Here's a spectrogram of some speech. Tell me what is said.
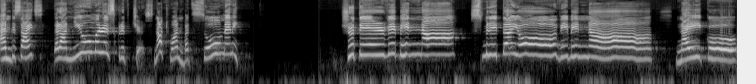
And besides, there are numerous scriptures, not one, but so many. Shrutir vibhinna, smritayo vibhinna, naiko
